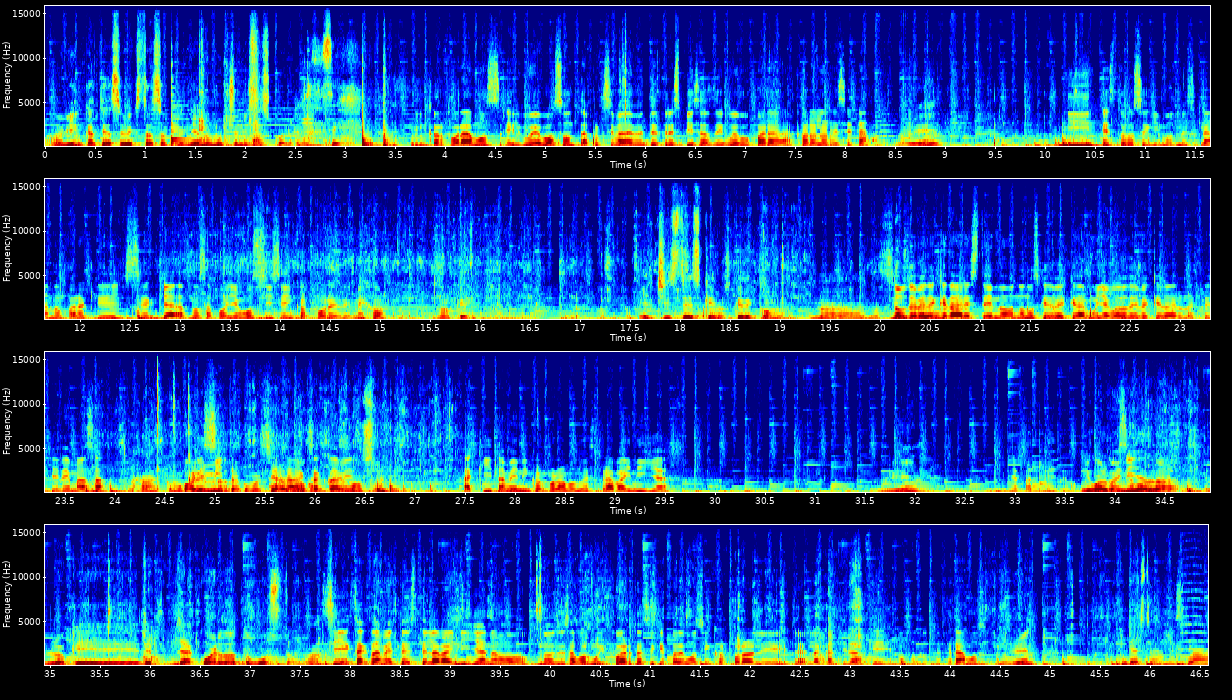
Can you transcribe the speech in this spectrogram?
Muy bien, Katia, se ve que estás aprendiendo mucho en esta escuela. Sí. Incorporamos el huevo, son aproximadamente tres piezas de huevo para, para la receta. Muy bien. Y esto lo seguimos mezclando para que se- ya nos apoyemos y se incorpore de mejor. Ok. El chiste es que nos quede como una masita. Nos debe de quedar, este, no, no nos debe quedar muy aguado, debe quedar una especie de masa. Ajá, como Por cremita, eso- como decías, Ajá, exactamente. Aquí también incorporamos nuestra vainilla. Muy bien. Vainilla para que le- Igual vainilla, la- lo que de, de acuerdo a tu gusto, ¿no? Sí, exactamente. Este, la vainilla no, no es de sabor muy fuerte, así que podemos incorporarle la, la cantidad que nosotros preferamos. Muy bien. Ya está mezclada.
